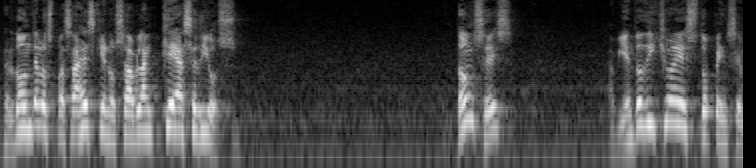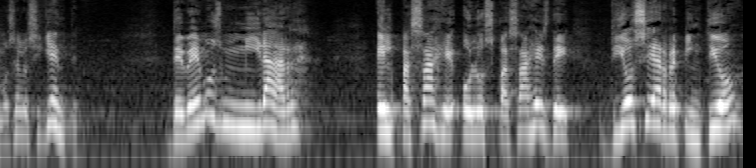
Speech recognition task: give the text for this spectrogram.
perdón, de los pasajes que nos hablan qué hace Dios. Entonces, habiendo dicho esto, pensemos en lo siguiente. Debemos mirar el pasaje o los pasajes de Dios se arrepintió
